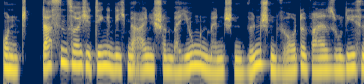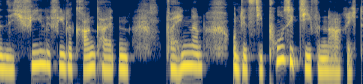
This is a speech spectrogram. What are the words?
Und das sind solche Dinge, die ich mir eigentlich schon bei jungen Menschen wünschen würde, weil so ließen sich viele, viele Krankheiten verhindern. Und jetzt die positive Nachricht.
